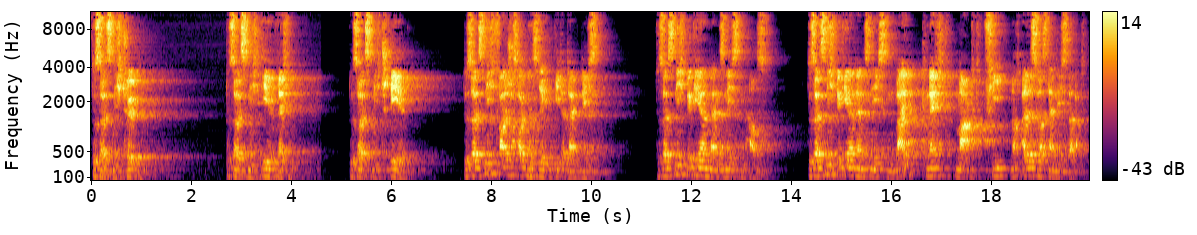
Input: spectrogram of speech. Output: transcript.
Du sollst nicht töten. Du sollst nicht Ehe brechen. Du sollst nicht stehlen. Du sollst nicht falsches Zeugnis reden wider deinen Nächsten. Du sollst nicht begehren deines nächsten Haus. Du sollst nicht begehren deines nächsten Weib, Knecht, Magd, Vieh, noch alles, was dein Nächster hat.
